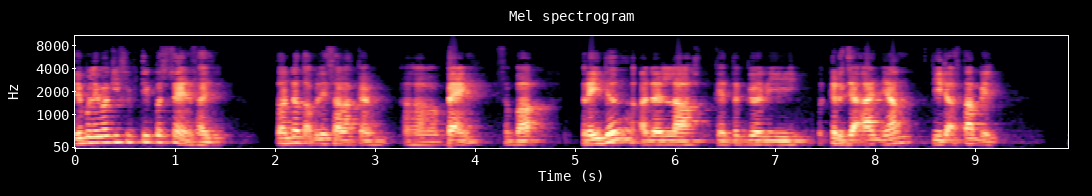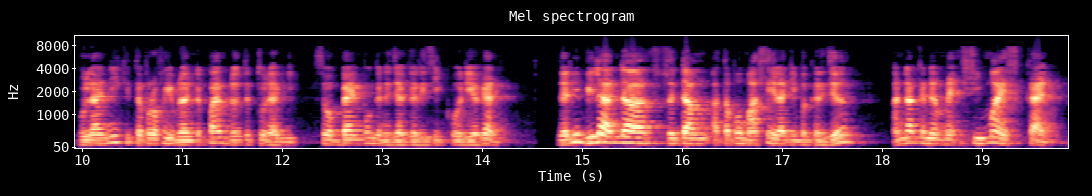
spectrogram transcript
dia boleh bagi 50% saja. So anda tak boleh salahkan uh, bank sebab trader adalah kategori pekerjaan yang tidak stabil. Bulan ni kita profit bulan depan belum tentu lagi. So bank pun kena jaga risiko dia kan. Jadi bila anda sedang ataupun masih lagi bekerja, anda kena maximiskan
